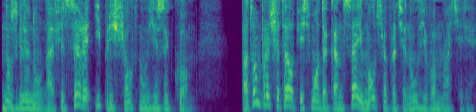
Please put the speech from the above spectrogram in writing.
но взглянул на офицера и прищелкнул языком. Потом прочитал письмо до конца и молча протянул его матери.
